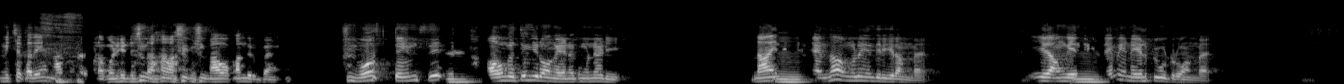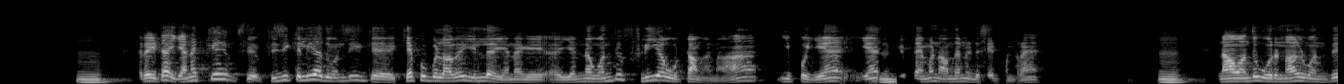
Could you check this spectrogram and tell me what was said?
மிச்ச கதையை நான் கற்பனை பண்ணிட்டு நான் நான் உட்காந்துருப்பேன் மோஸ்ட் டைம்ஸ். அவங்க தூங்கிடுவாங்க எனக்கு முன்னாடி நான். எந்திரிக்கிற டைம் தான் அவங்களும் எந்திரிக்கிறாங்க அவங்க எந்திரிக்கிற. டைம் என்னை எழுப்பி விட்டுருவாங்க. ரைட்டா எனக்கு பிசிக்கலி அது வந்து கேப்பபிளாவே இல்ல எனக்கு என்ன வந்து ஃப்ரீயா விட்டாங்கன்னா இப்போ ஏன் ஏன். ஸ்லீப் டைமை நான் தானே டிசைட் பண்றேன். நான் வந்து ஒரு நாள் வந்து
